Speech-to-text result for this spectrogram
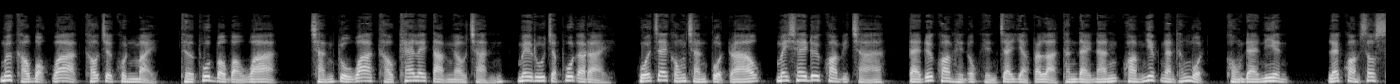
เมื่อเขาบอกว่าเขาเจอคนใหม่ เธอพูดเบาๆว่า ฉันกลัวว่าเขาแค่ไล่ตามเงาฉัน ไม่รู้จะพูดอะไร หัวใจของฉันปวดร้าวไม่ใช่ด้วยความอิจฉาแต่ด้วยความเห็นอกเห็นใจอย่างประหลาดทันใดนั้น ความเงียบงันทั้งหมดของแดเนียลและความเศร้าโศ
